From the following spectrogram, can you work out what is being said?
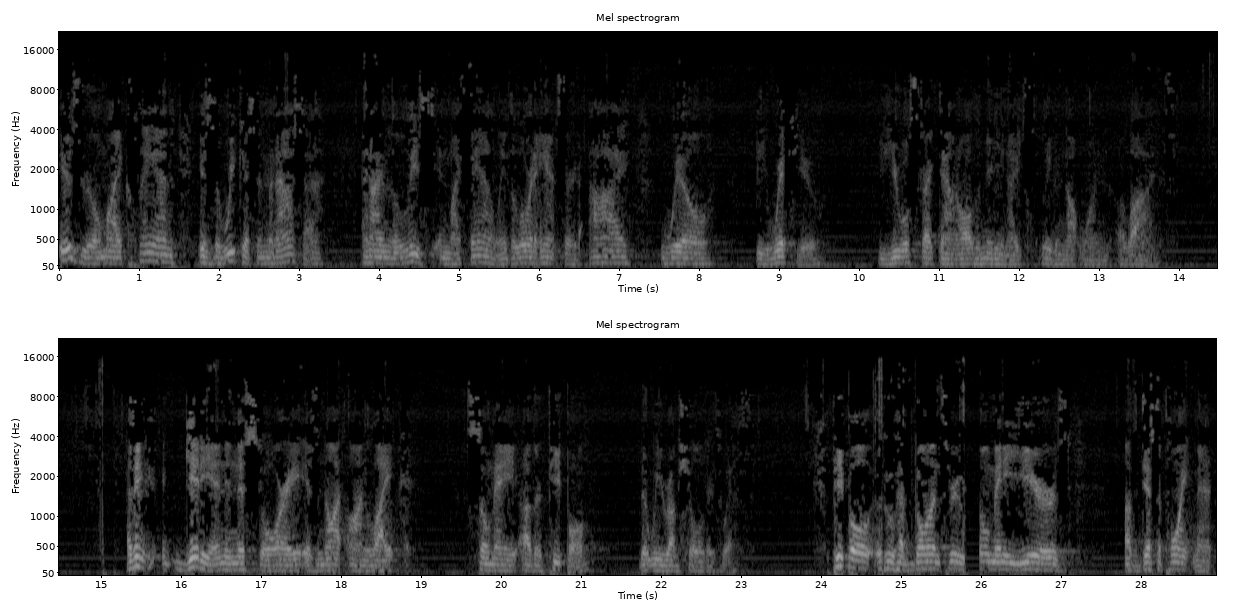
Israel? My clan is the weakest in Manasseh and I am the least in my family. The Lord answered, I will be with you. You will strike down all the Midianites, leaving not one alive. I think Gideon in this story is not unlike so many other people that we rub shoulders with. People who have gone through so many years of disappointment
